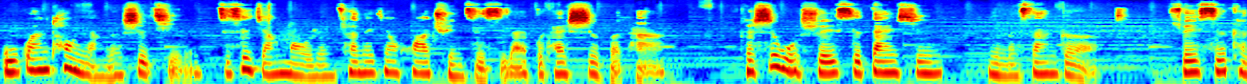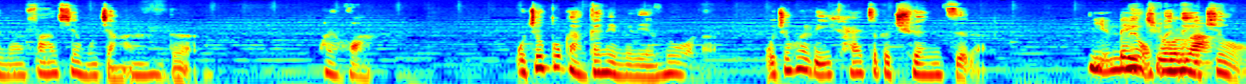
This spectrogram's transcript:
无关痛痒的事情，只是讲某人穿那件花裙子实在不太适合他，可是我随时担心你们三个。随时可能发现我讲恩的坏话，我就不敢跟你们联络了，我就会离开这个圈子了。你内疚了？内疚。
